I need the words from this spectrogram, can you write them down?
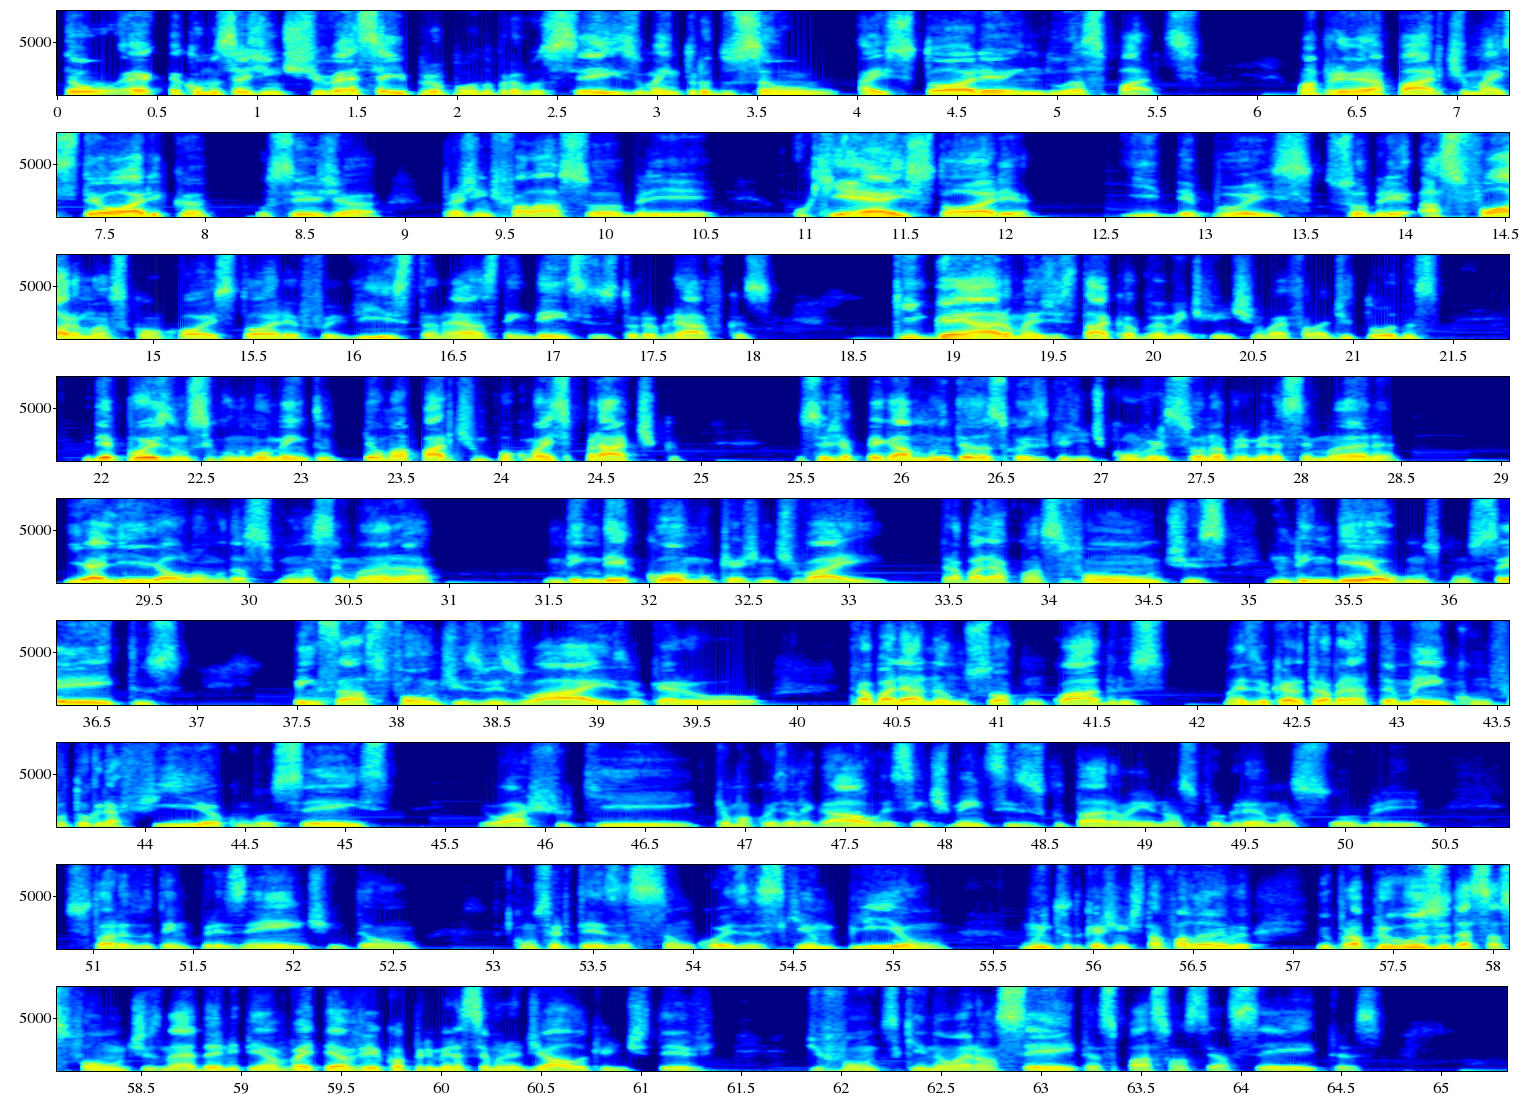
Então, é, é como se a gente estivesse aí propondo para vocês uma introdução à história em duas partes. Uma primeira parte mais teórica, ou seja, para a gente falar sobre o que é a história e depois sobre as formas com qual a história foi vista, né, as tendências historiográficas que ganharam mais destaque, obviamente que a gente não vai falar de todas, e depois, num segundo momento, ter uma parte um pouco mais prática, ou seja, pegar muitas das coisas que a gente conversou na primeira semana e ali, ao longo da segunda semana, entender como que a gente vai trabalhar com as fontes, entender alguns conceitos, pensar as fontes visuais. Eu quero trabalhar não só com quadros, mas eu quero trabalhar também com fotografia com vocês. Eu acho que, que é uma coisa legal. Recentemente vocês escutaram aí o nosso programa sobre história do tempo presente, então com certeza são coisas que ampliam muito do que a gente está falando, e o próprio uso dessas fontes, né, Dani, tem, vai ter a ver com a primeira semana de aula que a gente teve, de fontes que não eram aceitas, passam a ser aceitas,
